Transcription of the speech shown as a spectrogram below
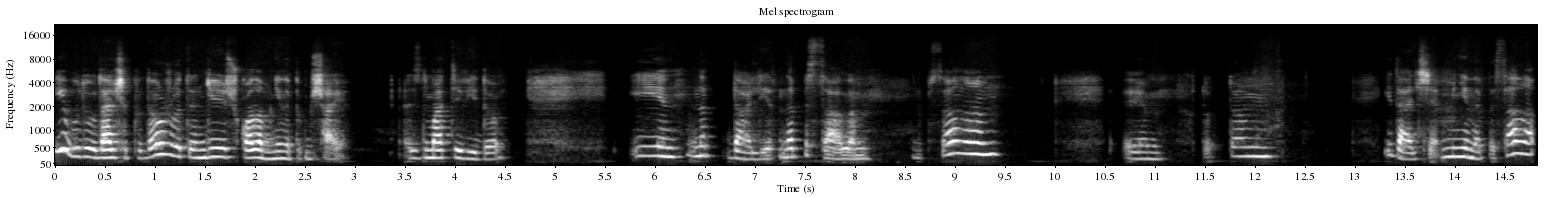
І буду далі продовжувати. Надіюсь, школа мені не помішає знімати відео. І далі написала. Написала. Е, хто там? І далі мені написала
